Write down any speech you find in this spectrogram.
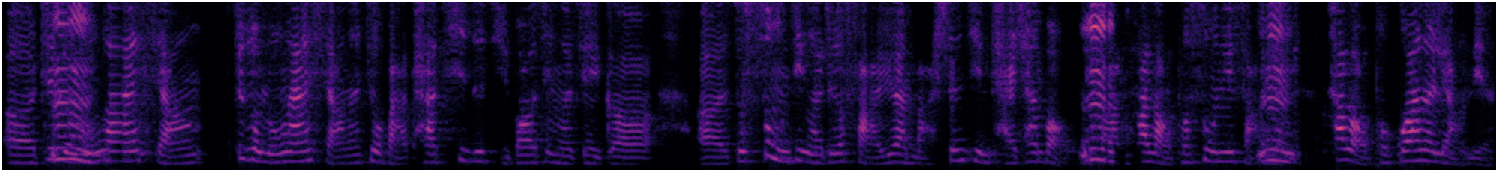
呃，这个荣蓝翔。这个荣兰祥呢，就把他妻子举报进了这个，呃，就送进了这个法院吧，申请财产保护，把他老婆送进法院，他老婆关了两年，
